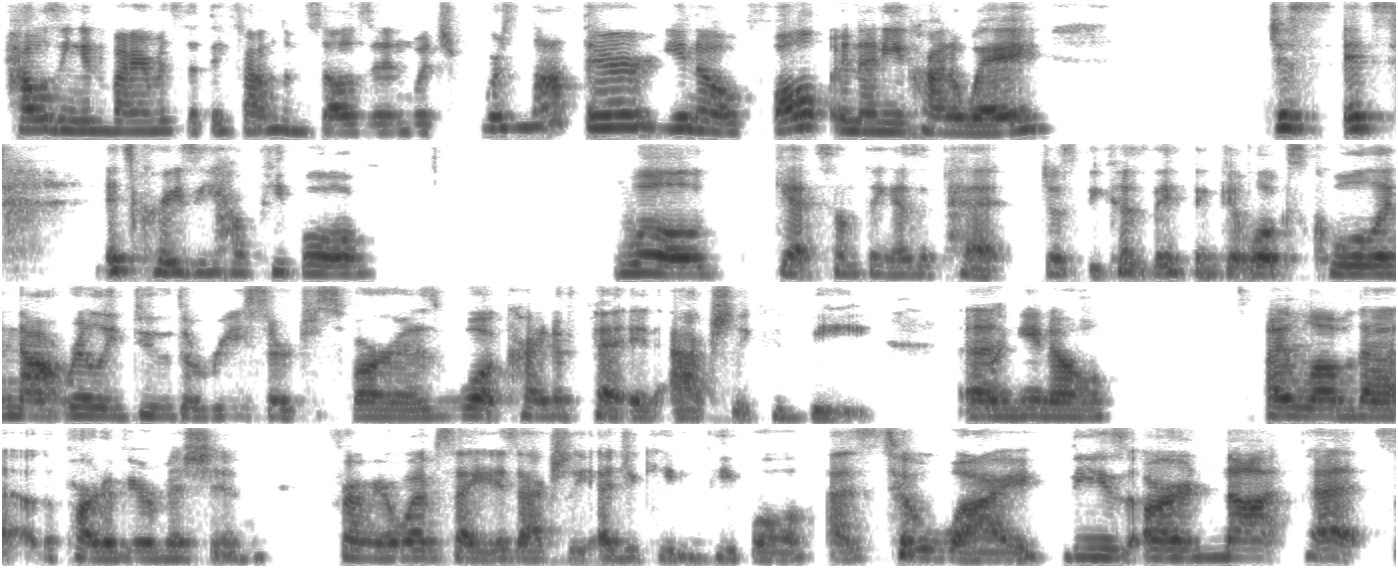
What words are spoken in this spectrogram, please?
housing environments that they found themselves in, which was not their, you know, fault in any kind of way. Just it's it's crazy how people will get something as a pet just because they think it looks cool and not really do the research as far as what kind of pet it actually could be. And right. you know, I love that the part of your mission from your website is actually educating people as to why these are not pets.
